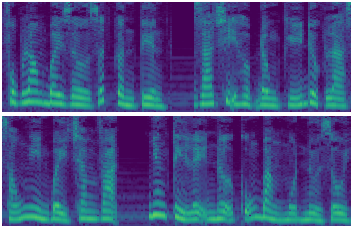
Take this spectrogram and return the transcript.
Phục Long bây giờ rất cần tiền, giá trị hợp đồng ký được là 6.700 vạn, nhưng tỷ lệ nợ cũng bằng một nửa rồi.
